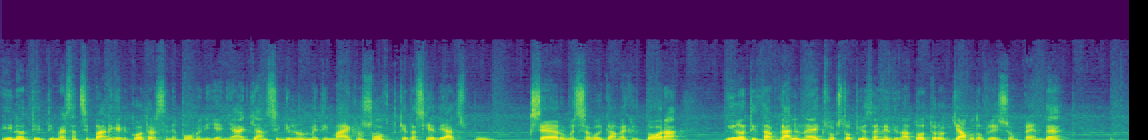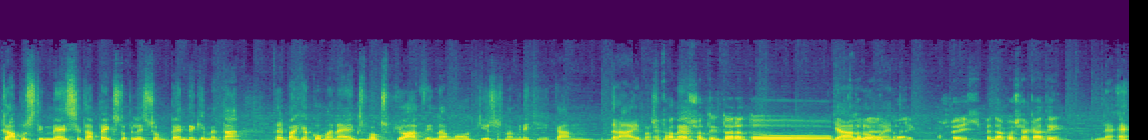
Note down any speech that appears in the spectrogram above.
είναι ότι οι τιμές θα τσιμπάνε γενικότερα στην επόμενη γενιά και αν συγκρίνουμε με τη Microsoft και τα σχέδιά της που ξέρουμε εισαγωγικά μέχρι τώρα είναι ότι θα βγάλει ένα Xbox το οποίο θα είναι δυνατότερο και από το PlayStation 5 κάπου στη μέση θα παίξει το PlayStation 5 και μετά θα υπάρχει ακόμα ένα Xbox πιο αδύναμο και ίσως να μην έχει και καν drive ας Ε, πούμε. φαντάζομαι ότι τώρα το. Για πώς το low λένε, end. το X, Πόσο έχει, 500 κάτι; Ναι, ε,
